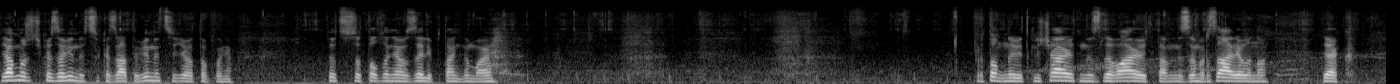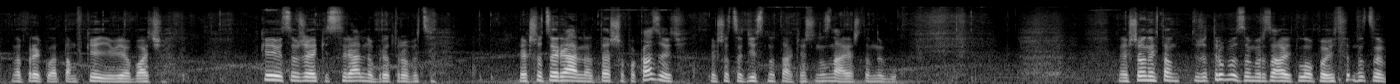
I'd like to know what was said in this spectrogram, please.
Я можу тільки за Вінницю казати, в Вінниці є отоплення. Тут з отоплення взагалі питань немає. Притом не відключають, не зливають, там не замерзає воно, як, наприклад, там в Києві я бачу. В Києві це вже якийсь реально бред робиться. Якщо це реально те, що показують, якщо це дійсно так, я ж не знаю, я ж там не був. Якщо у них там вже труби замерзають, лопають, ну це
